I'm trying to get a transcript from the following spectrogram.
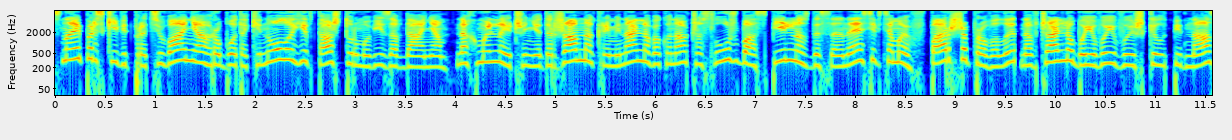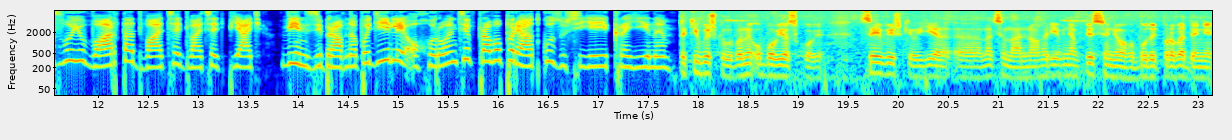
Снайперські відпрацювання, робота кінологів та штурмові завдання. На Хмельниччині Державна кримінально-виконавча служба спільно з ДСНСівцями вперше провели навчально-бойовий вишкіл під назвою Варта 2025 Він зібрав на Поділлі охоронців правопорядку з усієї країни. Такі вишколи вони обов'язкові. Цей вишкіл є е, національного рівня. Після нього будуть проведені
